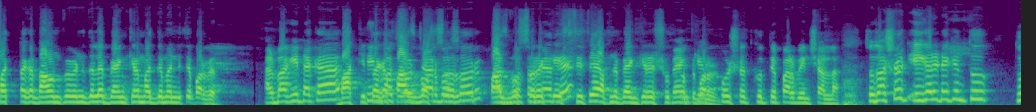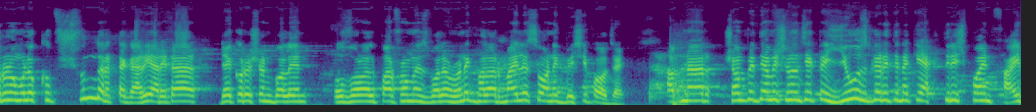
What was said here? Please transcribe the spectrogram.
লাখ টাকা ডাউন পেমেন্ট দিলে ব্যাংকের মাধ্যমে নিতে পারবেন। আর বাকি টাকা বাকি টাকা পাঁচ বছর পাঁচ বছরের কিস্তিতে আপনি ব্যাংকের করতে পারবেন। পরিশোধ করতে পারবে ইনশাল্লাহ তো দর্শক এই গাড়িটা কিন্তু তুলনামূলক খুব সুন্দর একটা গাড়ি আর এটা ডেকোরেশন বলেন ওভারঅল পারফরমেন্স বলেন অনেক ভালো আর মাইলেজও অনেক বেশি পাওয়া যায়। আপনার সম্প্রতি আমি শুনেছি একটা ইউজ গাড়িতে নাকি একত্রিশ পয়েন্ট ফাইভ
